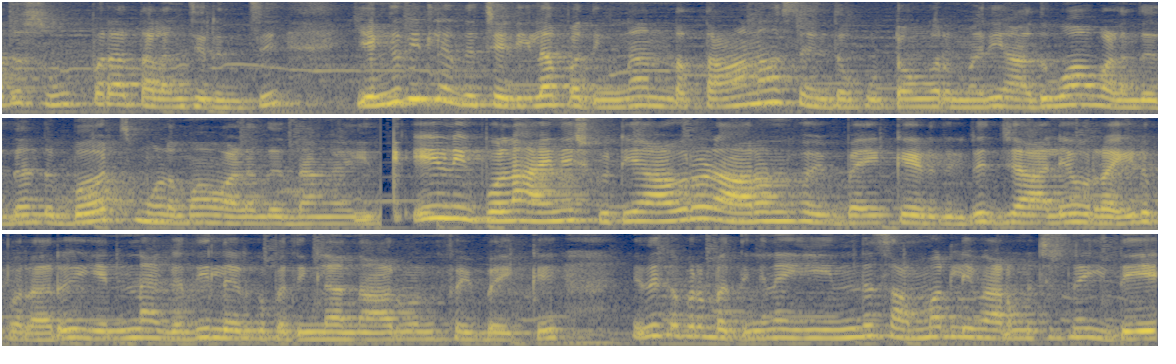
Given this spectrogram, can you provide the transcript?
அது சூப்பராக தலைஞ்சிருந்துச்சு எங்கள் வீட்டில் இருக்க செடியெலாம் பார்த்தீங்கன்னா அந்த தானாக சேர்ந்த கூட்டங்கிற மாதிரி அதுவாக வளர்ந்தது. அந்த பேர்ட்ஸ் மூலமாக வளர்ந்தது தாங்க. ஈவினிங் போல் ஐனேஷ் குட்டி அவரோட ஆர் ஒன் ஃபைவ் பைக்கை எடுத்துக்கிட்டு ஜாலியாக ஒரு ரைடு போகிறாரு என்ன கதியில் இருக்குது பார்த்தீங்களா அந்த ஆர் ஒன் ஃபைவ் பைக்கு இதுக்கப்புறம் பார்த்தீங்கன்னா இந்த சம்மர் லீவ் ஆரம்பிச்சிச்சுன்னா இதே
